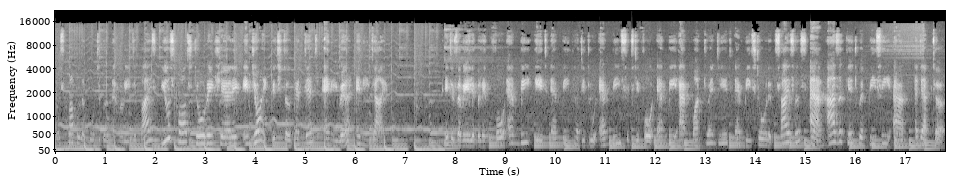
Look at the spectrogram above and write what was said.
most popular portable memory device used for storage, sharing, enjoying digital content anywhere, anytime. It is available in 4 MB, 8 MB, 32 MB, 64 MB, and 128 MB storage sizes, and as a kit with PC and adapter.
